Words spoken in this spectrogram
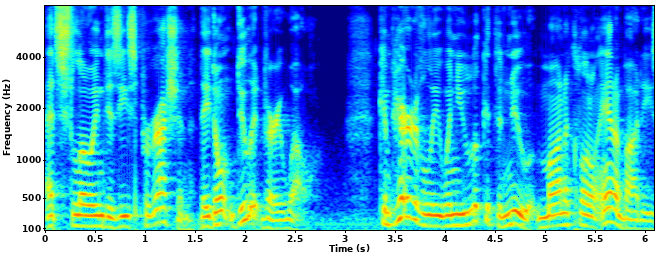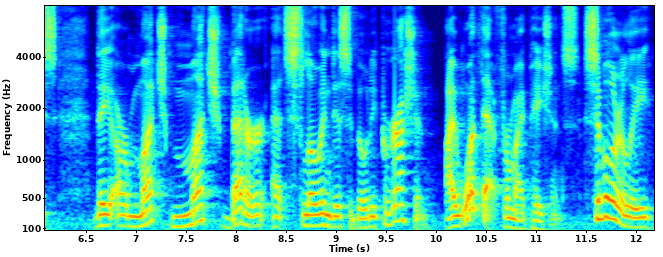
at slowing disease progression. They don't do it very well. Comparatively, when you look at the new monoclonal antibodies, they are much, much better at slowing disability progression. I want that for my patients. Similarly,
